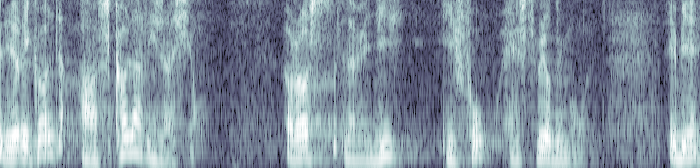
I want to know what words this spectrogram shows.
les récoltes en scolarisation. Ross l'avait dit, il faut instruire du monde. Eh bien,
